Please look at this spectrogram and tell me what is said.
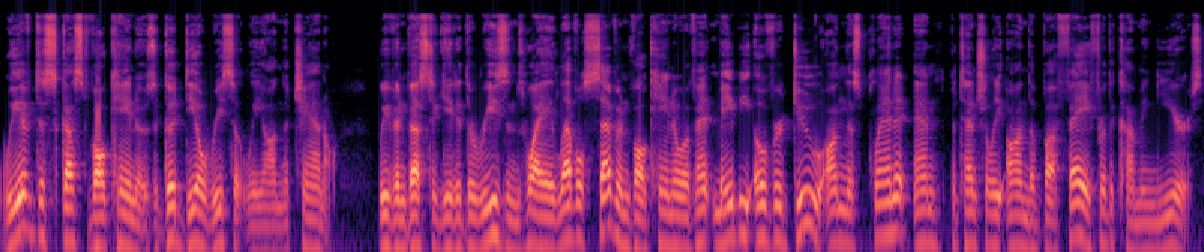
We have discussed volcanoes a good deal recently on the channel. We've investigated the reasons why a level 7 volcano event may be overdue on this planet and potentially on the buffet for the coming years.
